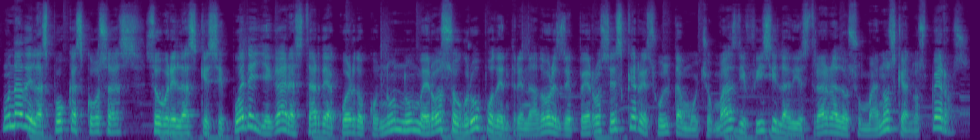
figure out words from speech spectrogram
una de las pocas cosas sobre las que se puede llegar a estar de acuerdo con un numeroso grupo de entrenadores de perros es que resulta mucho más difícil adiestrar a los humanos que a los perros.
